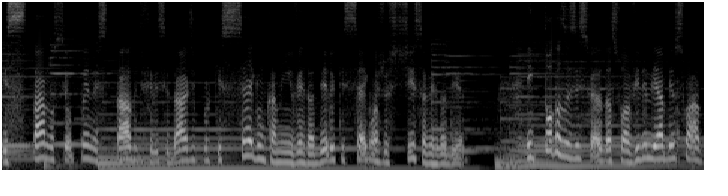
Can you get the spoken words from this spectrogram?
está no seu pleno estado de felicidade porque segue um caminho verdadeiro que segue uma justiça verdadeira. Em todas as esferas da sua vida ele é abençoado.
